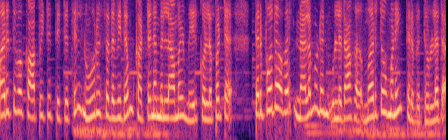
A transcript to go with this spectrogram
மருத்துவ காப்பீட்டு திட்டத்தில் நூறு சதவீதம் கட்டணமில்லாமல் மேற்கொள்ளப்பட்டு தற்போது அவர் நலமுடன் உள்ளதாக மருத்துவமனை தெரிவித்துள்ளது.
